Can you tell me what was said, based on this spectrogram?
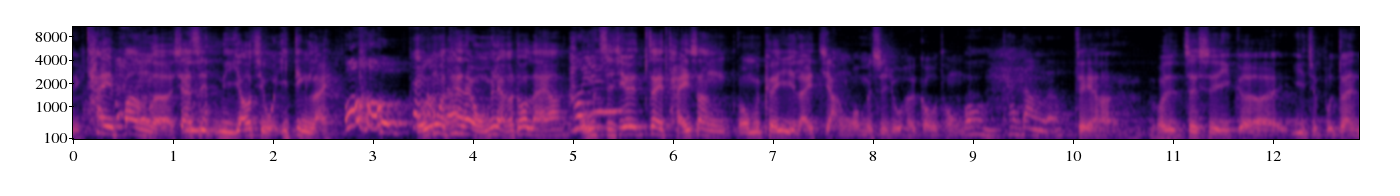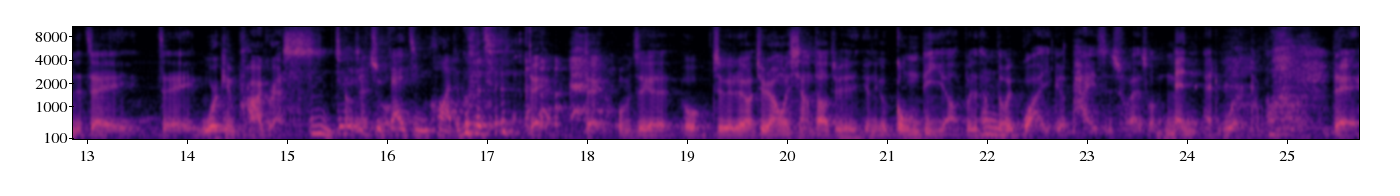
你太棒了！下次你邀请我一定来。哦，我跟我太太，我们两个都来啊。我们直接在台上，我们可以来讲我们是如何沟通的。哦，太棒了。对啊，我这是一个一直不断的在。在 work in progress，嗯，就是一直在进化的过程。对，对我们这个，我这个就就让我想到，就是有那个工地啊，不是他们都会挂一个牌子出来说 “men at work”。哇，对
